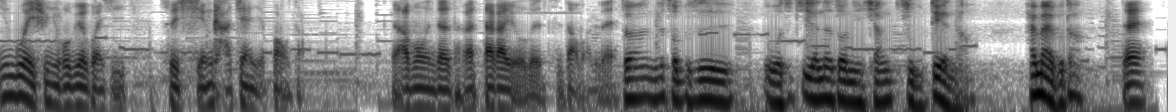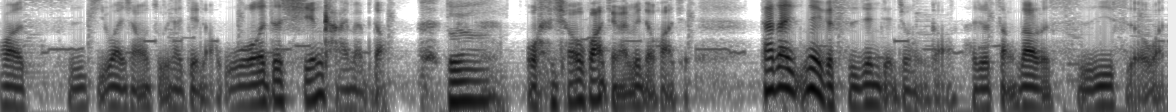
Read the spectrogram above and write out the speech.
因为虚拟货币的关系，所以显卡竟然也暴涨。阿峰，你知道大概大概有个知道嘛，对不对？对啊，那时候不是，我是记得那时候你想组电脑，还买不到。对，花了十几万想要组一台电脑，我的显卡还买不到。对啊，我还想要花钱还没得花钱。它在那个时间点就很高，它就涨到了十一、十二万，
